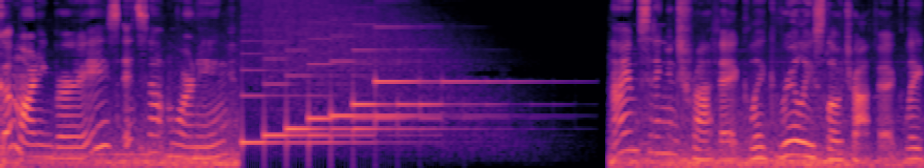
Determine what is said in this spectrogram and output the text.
Good morning, Burries. It's not morning. I'm sitting in traffic, like really slow traffic, like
